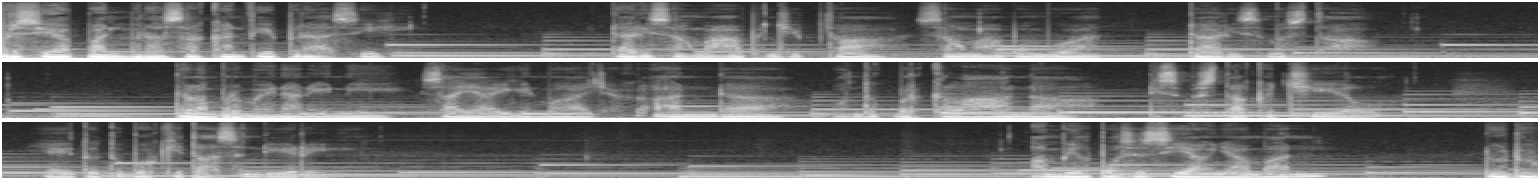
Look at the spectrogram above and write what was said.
Persiapan merasakan vibrasi dari Sang Maha Pencipta, Sang Maha Pembuat dari semesta. Dalam permainan ini, saya ingin mengajak Anda untuk berkelana di semesta kecil, yaitu tubuh kita sendiri. Ambil posisi yang nyaman, duduk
